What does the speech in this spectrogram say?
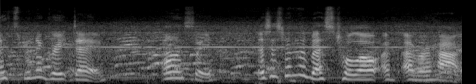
It's been a great day. Honestly, this has been the best Tolo I've ever had.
